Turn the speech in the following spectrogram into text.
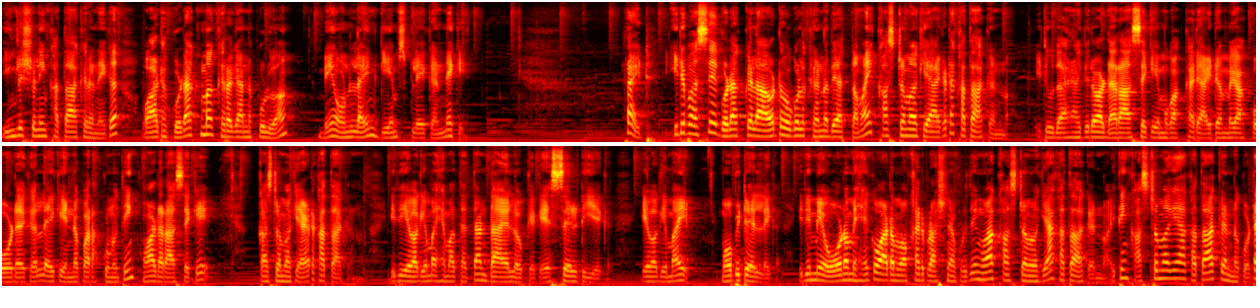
ඉංගලිස්වලින් කතා කරන එක වාට ගොඩක්ම කරගන්න පුළුවන් මේ ඔන්ලයින් ගේම්ස් ප්ලේ කරන එක. රයිට් ඉට පස්සේ ගොඩක් වෙලාට ඔගොල කරන දෙයක් තමයි කස්ටම කයාකට කතා කරන්න ඉති උදාහනතිරවා ඩරස්සක මොක්හර අයිටම එක කෝඩ කරල එක එන්න පරක්ුණුතින් වාඩරස්සක කස්ටම කයාට කතා කරන්න ඉති වගේ හෙමත් ඇතන් ඩයිලෝක එක SLT එක ඒවගේමයි මොබිටෙල් එක. ඉති මේ ඕන මෙහකවාට මොකර ප්‍රශ්න කෘතිවා කස්ටමකයා කතා කරනවා. ඉතින් කස්ටමකයා කතා කරන්නකොට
